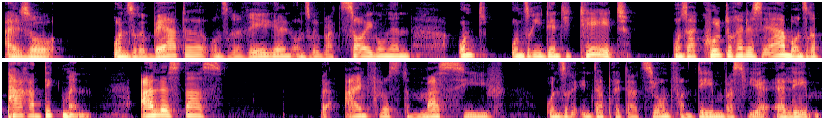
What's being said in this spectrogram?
Also unsere Werte, unsere Regeln, unsere Überzeugungen und unsere Identität, unser kulturelles Erbe, unsere Paradigmen, alles das beeinflusst massiv unsere Interpretation von dem, was wir erleben.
